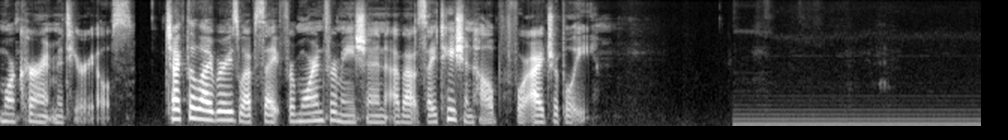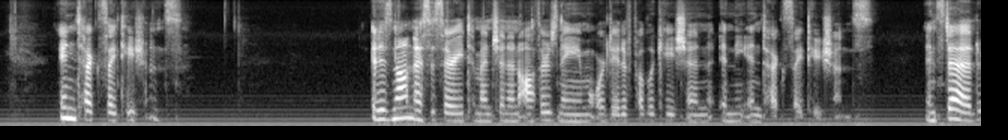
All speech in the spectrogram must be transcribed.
more current materials. Check the library's website for more information about citation help for IEEE. In-text citations. It is not necessary to mention an author's name or date of publication in the in-text citations. Instead,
